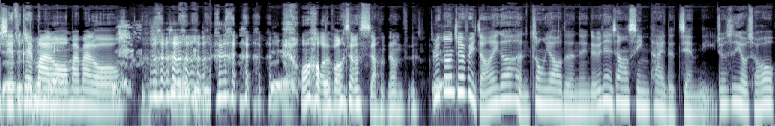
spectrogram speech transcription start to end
鞋子可以卖喽，卖卖喽。对啊，往好的方向想，这样子。我觉得刚刚 Jeffrey 讲到一个很重要的那个，有点像心态的建立，就是有时候，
